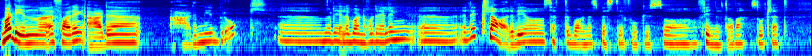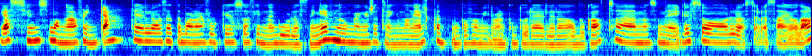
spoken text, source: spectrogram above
Hva er din erfaring? Er det, er det mye bråk eh, når det gjelder barnefordeling? Eh, eller klarer vi å sette barnets beste i fokus og finne ut av det, stort sett? Jeg syns mange er flinke til å sette barna i fokus og finne gode løsninger. Noen ganger så trenger man hjelp, enten på familievernkontoret eller advokat. Eh, men som regel så løser det seg jo da.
